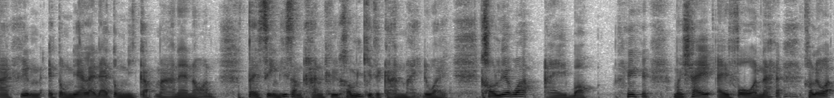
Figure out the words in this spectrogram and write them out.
มากขึ้นไอ้ตรงเนี้ยรายได้ตรงนี้กลับมาแน่นอน แต่สิ่งที่สำคัญคือเขามีกิจการใหม่ด้วย เขาเรียกว่า iBox ไม่ใช่ iPhone นะเขาเรียกว่า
